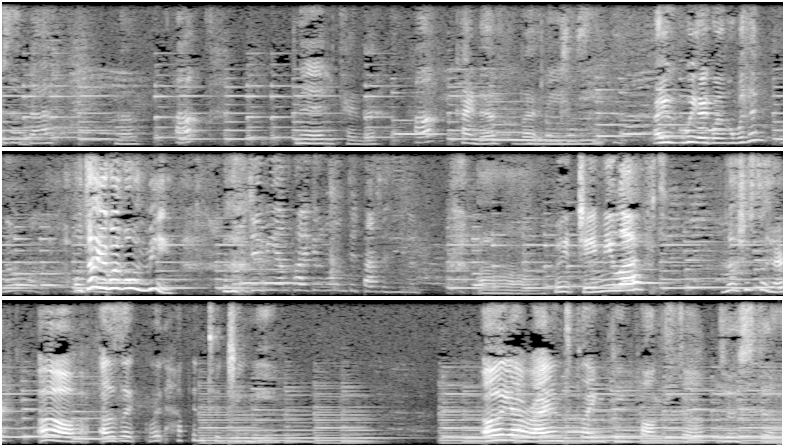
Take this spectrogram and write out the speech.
Is that bad? No, Huh? Nah, kinda, Huh? kind of, but maybe. are you? Wait, are you going home with him? No. Oh, Dad, you're going home with me. No, Jamie, I'm probably gonna go home to Pasadena. Oh, Wait, Jamie left? no, she's still here. Oh, I was like, what happened to Jamie? Oh yeah, Ryan's playing ping pong still. Just still.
